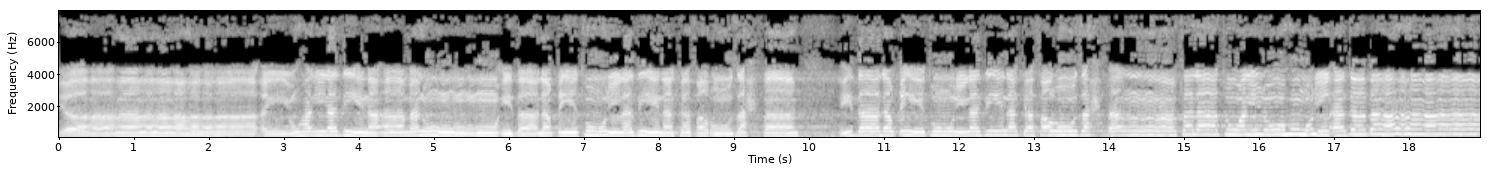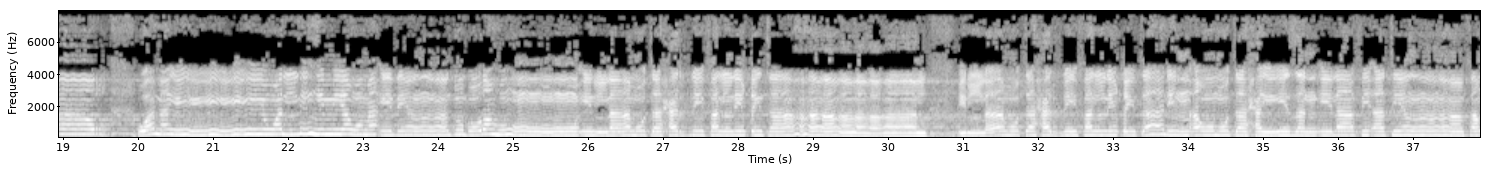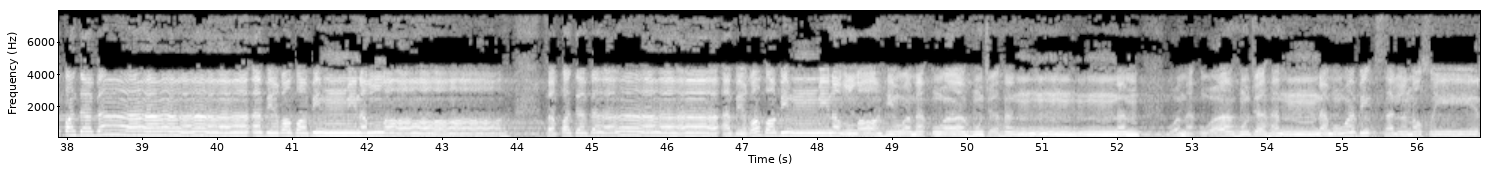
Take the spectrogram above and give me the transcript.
يا أيها الذين آمنوا إذا لقيتم الذين كفروا زحفاً إذا لقيتم الذين كفروا زحفا فلا تولوهم الأدبار. ومن يولهم يومئذ دبره إلا متحرفا لقتال إلا متحرفا لقتال أو متحيزا إلى فئة فقد باء بغضب من الله. فقد باء بغضب من الله ومأواه جهنم ومأواه جهنم وبئس المصير.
